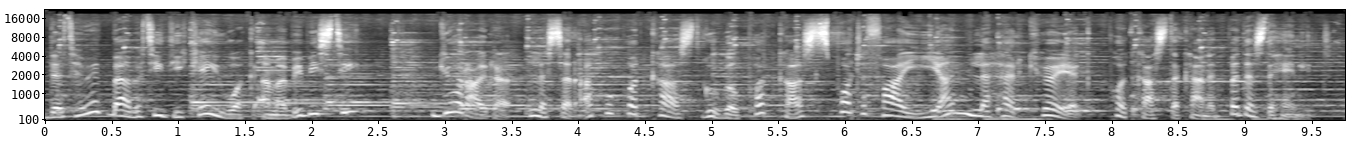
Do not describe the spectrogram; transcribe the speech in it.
دەتەوێت بابەتی دیکەی وەک ئەمە ببیستی؟ گۆڕایرە لەسەر ئەپ و پۆدکاست گوگل پۆدکاست سپۆتفاای یان لە هەر کوێیەک پۆدکاستەکانت بەدەست دەێنیت.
